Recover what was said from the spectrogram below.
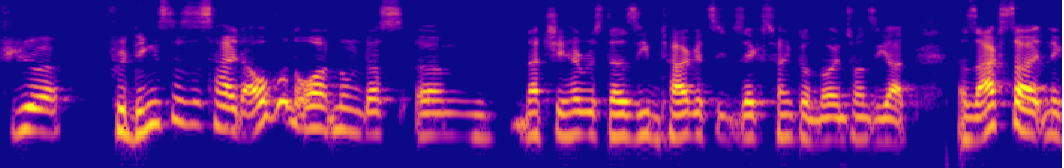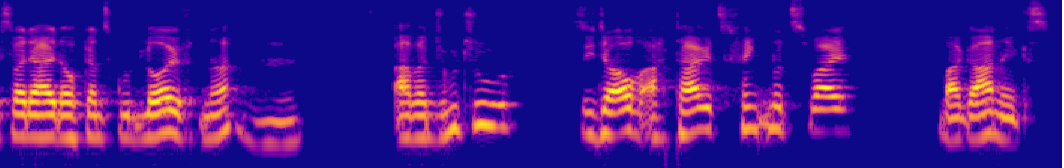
für, für Dings ist es halt auch in Ordnung, dass ähm, Najee Harris da 7 Targets sieht, 6 fängt und 29 Yards. Da sagst du halt nichts, weil der halt auch ganz gut läuft, ne? Mhm. Aber Juju sieht ja auch 8 Targets, fängt nur 2, war gar nix.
